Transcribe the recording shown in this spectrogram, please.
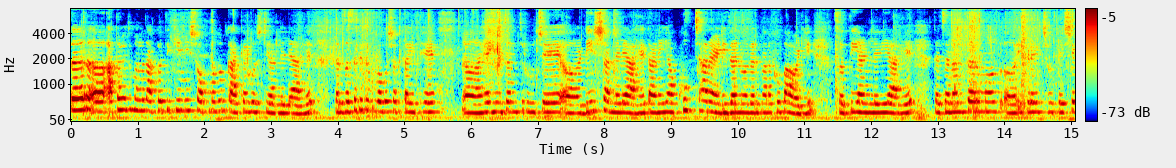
तर आता मी तुम्हाला दाखवते की मी शॉपमधून काय काय गोष्टी आणलेल्या आहेत. तर जसं की तुम्ही बघू शकता इथे हे यूज अँड थ्रूचे डिश आणलेले आहेत आणि ह्या खूप छान आहे. डिझाईन वगैरे मला खूप आवडली. सो ती आणलेली आहे. त्याच्यानंतर मग इकडे छोटेसे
